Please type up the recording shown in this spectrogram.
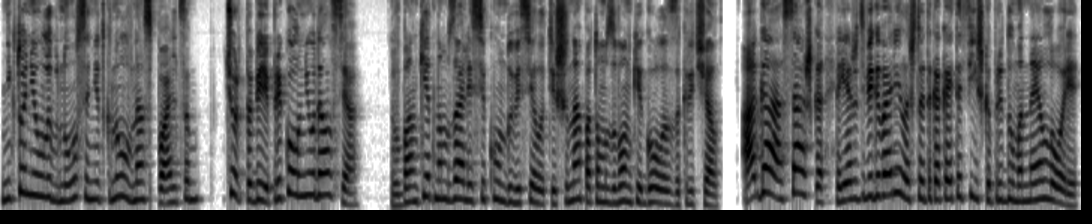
Никто не улыбнулся, не ткнул в нас пальцем. Черт побери, прикол не удался. В банкетном зале секунду висела тишина, потом звонкий голос закричал. «Ага, Сашка, да я же тебе говорила, что это какая-то фишка, придуманная Лори.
